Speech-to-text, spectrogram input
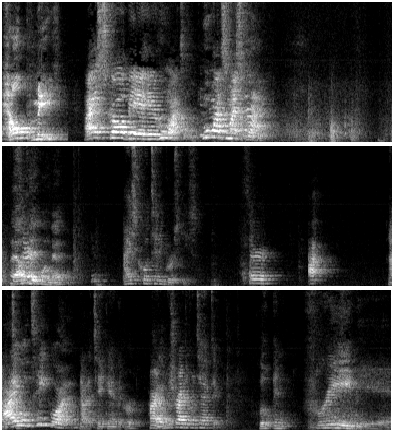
help me! Ice cold beer here. Who wants it? Who wants my ice cold beer? Hey, I'll Sir. take one, man. Ice cold Teddy Brewskis. Sir, I, Not I a will take one. not a take in the group. All right, let me try a different tactic. Gluten free beer.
